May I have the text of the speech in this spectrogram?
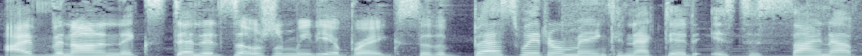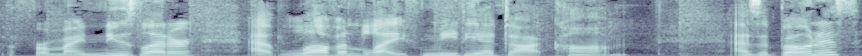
I've been on an extended social media break, so the best way to remain connected is to sign up for my newsletter at loveandlifemedia.com. As a bonus,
